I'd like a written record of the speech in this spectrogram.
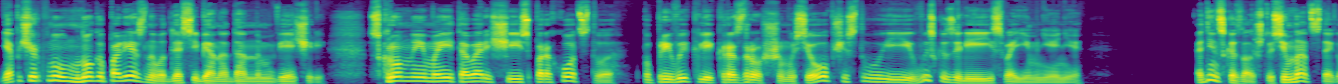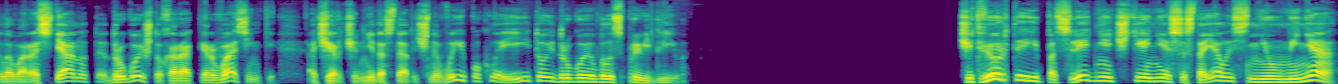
Я почерпнул много полезного для себя на данном вечере. Скромные мои товарищи из пароходства попривыкли к разросшемуся обществу и высказали и свои мнения. Один сказал, что 17 глава растянута, другой, что характер Васеньки очерчен недостаточно выпукло, и то, и другое было справедливо. Четвертое и последнее чтение состоялось не у меня,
